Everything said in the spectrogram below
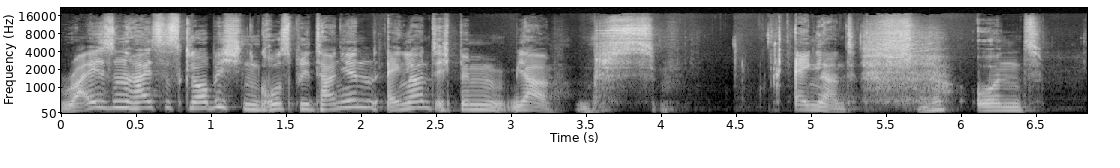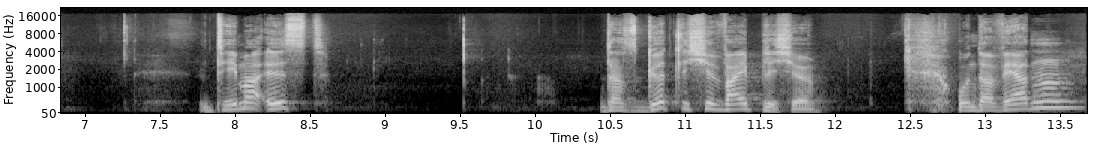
Ryzen heißt es, glaube ich, in Großbritannien, England. Ich bin, ja, England. Und Thema ist das göttliche Weibliche. Und da werden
